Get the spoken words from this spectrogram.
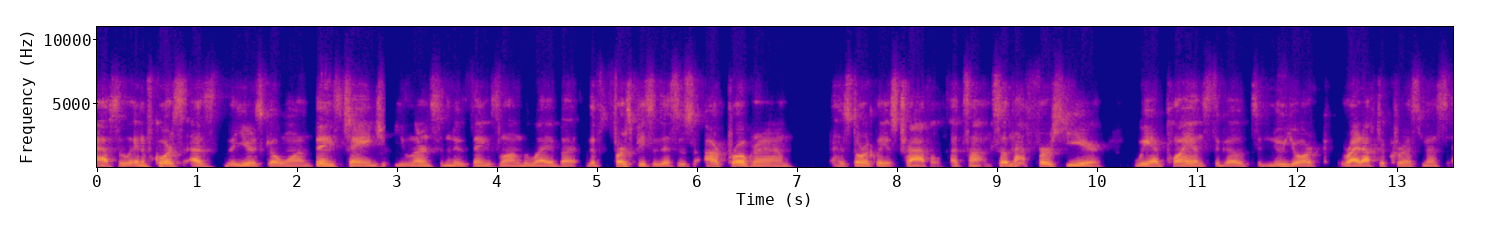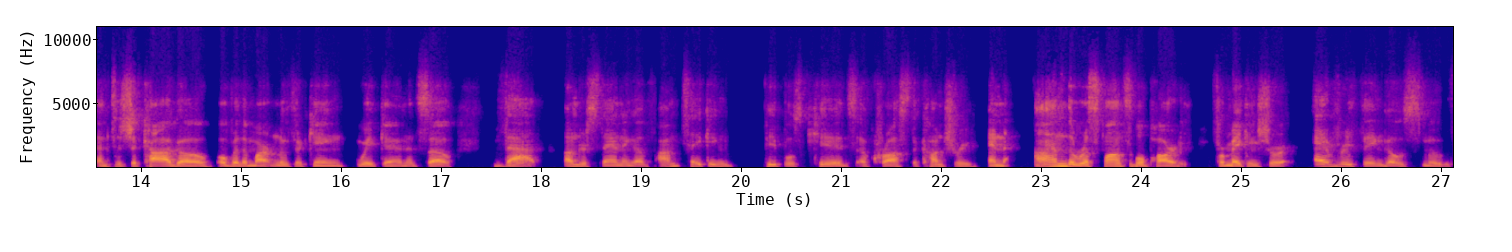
Absolutely. And of course, as the years go on, things change. You learn some new things along the way. But the first piece of this is our program historically has traveled a ton. So in that first year, we had plans to go to New York right after Christmas and to Chicago over the Martin Luther King weekend. And so that understanding of I'm taking people's kids across the country and I'm the responsible party for making sure everything goes smooth.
